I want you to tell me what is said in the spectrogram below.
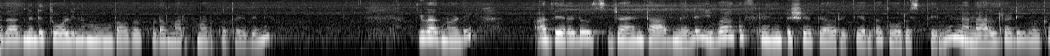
ಅದಾದಮೇಲೆ ತೋಳಿನ ಮುಂಭಾಗ ಕೂಡ ಮಾರ್ಕ್ ಮಾಡ್ಕೋತಾ ಇದ್ದೀನಿ. ಇವಾಗ ನೋಡಿ, ಅದೆರಡು ಜಾಯಿಂಟ್ ಆದಮೇಲೆ ಇವಾಗ ಫ್ರಂಟ್ ಶೇಪ್ ಯಾವ ರೀತಿ ಅಂತ ತೋರಿಸ್ತೀನಿ. ನಾನು ಆಲ್ರೆಡಿ ಇವಾಗ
